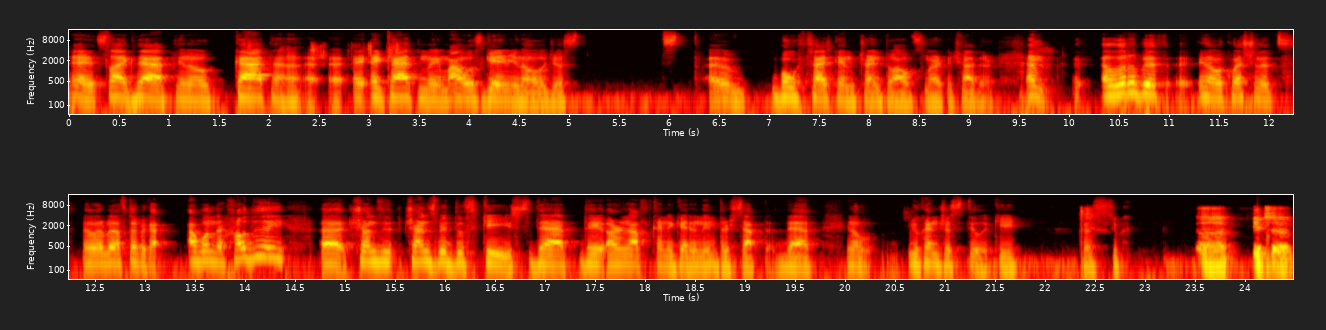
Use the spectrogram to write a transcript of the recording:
Yeah, it's like that, you know, cat, uh, a, a, cat and a mouse game, you know, just uh, both sides can try to outsmart each other. And a little bit, you know, a question that's a little bit off topic. I, I wonder how do they uh, trans- transmit those keys that they are not kind of getting intercepted? That you know you can just steal a key because you. Uh, it's a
